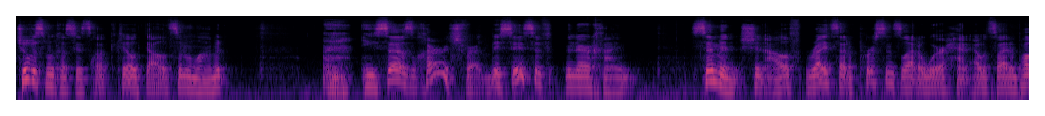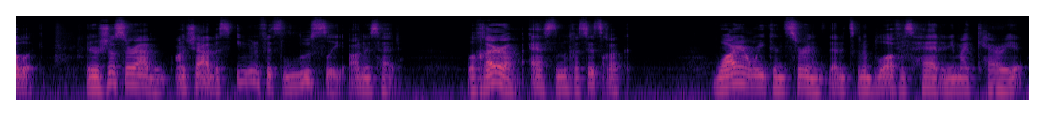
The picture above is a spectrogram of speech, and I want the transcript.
Chuvas Minchas Yitzchak, Chelik Dalit Simon Lamed, he says, L'charet Shvart, Beis Yosef in Orach Chaim, Simon Shin Aleph writes that a person's allowed to wear a hat outside in public in Rosh Hashanah on Shabbos, even if it's loosely on his head. L'chaira asked the Yitzchak, why aren't we concerned that it's going to blow off his head and he might carry it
